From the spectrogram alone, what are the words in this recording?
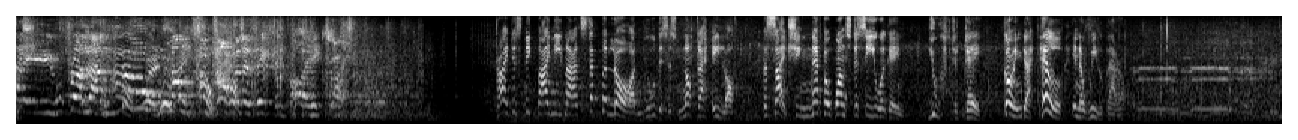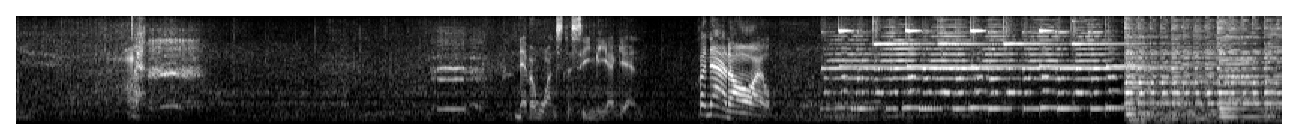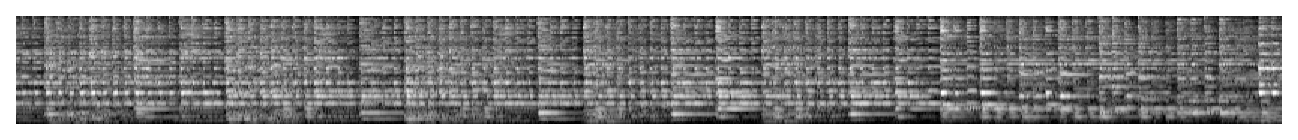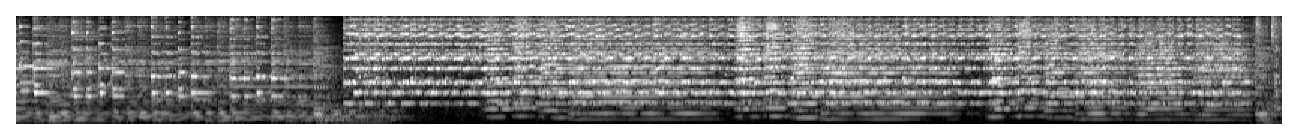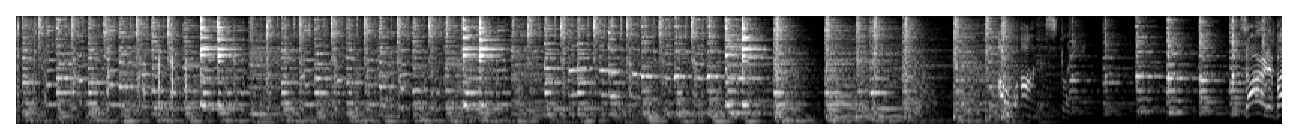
Ouch! Roland! Nice organization, boy! Try to sneak by me and I'll set the law on you. This is not a hayloft. Besides, she never wants to see you again. Youth today, going to hell in a wheelbarrow. Never wants to see me again. Banana oil!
